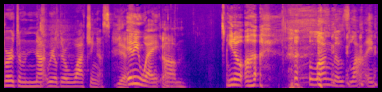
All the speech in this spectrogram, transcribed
Birds are not real. They're watching us. Yes. Anyway, Uh. um, you know, uh, along those lines,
